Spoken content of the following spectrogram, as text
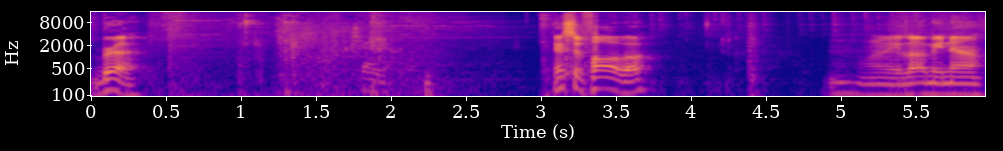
Bruh. Thanks for follow, bro. Well, you love me now.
